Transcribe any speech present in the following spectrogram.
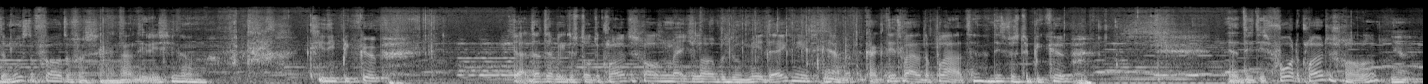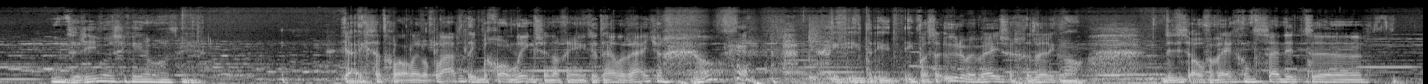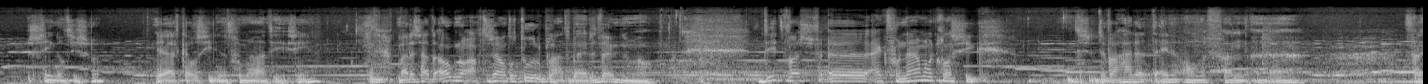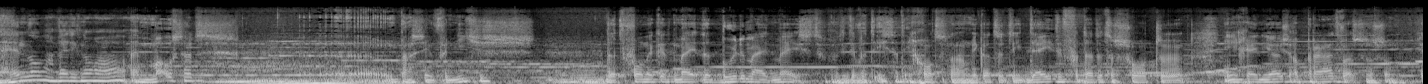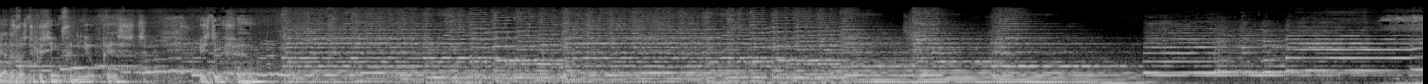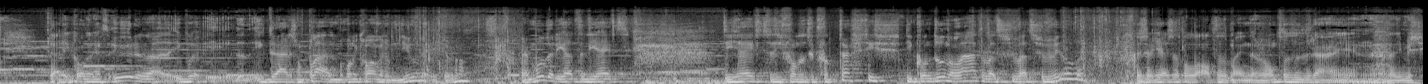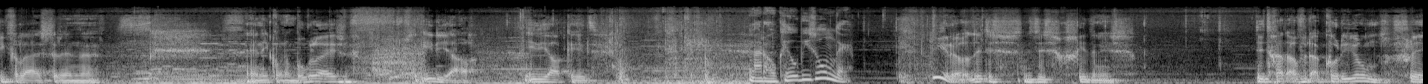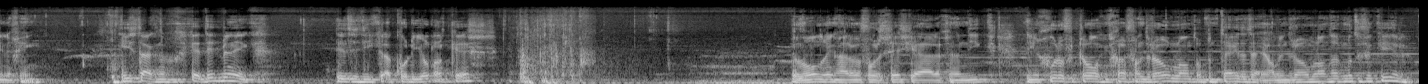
Er moest een foto van zijn. Nou, die is hier dan. Ik zie die pick-up. Ja, dat heb ik dus tot de kleuterschool een beetje lopen doen. Meer deed ik niet. Ja, kijk, dit waren de platen. Dit was de pick-up. Ja, dit is voor de kleuterschool, hoor. Ja. De riem was ik hier nog wat in. Ja, ik zat gewoon alleen op platen. Ik begon links en dan ging ik het hele rijtje. Oh? ik, ik, ik, was daar uren mee bezig, dat weet ik wel. Dit is overwegend, zijn dit uh, singeltjes, hoor. Ja, het kan wel zien in het formaat hier, zie je. Maar er zaten ook nog achter zo'n aantal toerenplaten bij, dat weet ik nog wel. Dit was uh, eigenlijk voornamelijk klassiek. Dus we hadden het een en ander van, uh, van Hendel, weet ik nog wel. En Mozart. Uh, een paar symfonietjes. Dat, vond ik het me dat boeide mij het meest. Wat is dat in godsnaam? Ik had het idee dat het een soort ingenieus apparaat was. Ja, dat was natuurlijk een symfonieorkest. Wist ik veel. Kon er echt uren... Ik, ik, ik draaide zo'n plaat en begon ik gewoon weer opnieuw, weet je wel. Mijn moeder die had, die heeft, die heeft, die vond het natuurlijk fantastisch. Die kon doen en laten wat ze, wat ze wilde. Zei, jij zat al altijd maar in de ronde te draaien... en naar die muziek te luisteren. En, uh, en ik kon een boek lezen. Ideaal. Ideaal kind. Maar ook heel bijzonder. Hier, dit is, dit is geschiedenis. Dit gaat over de accordeonvereniging. Hier sta ik nog. Kijk, dit ben ik. Dit is die accordeonorkest. Bewondering hadden we voor de zesjarige Niek... die een goede vertolking gaf van Droomland op een tijd... dat hij al in Droomland had moeten verkeren.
